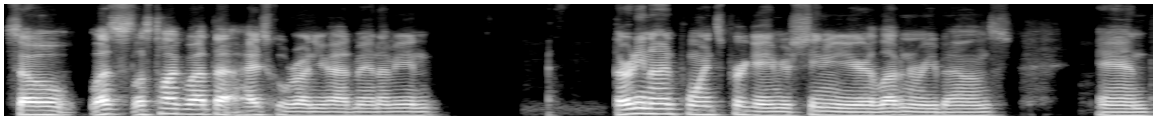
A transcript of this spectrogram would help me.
so let's let's talk about that high school run you had, man. I mean, 39 points per game your senior year, 11 rebounds, and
